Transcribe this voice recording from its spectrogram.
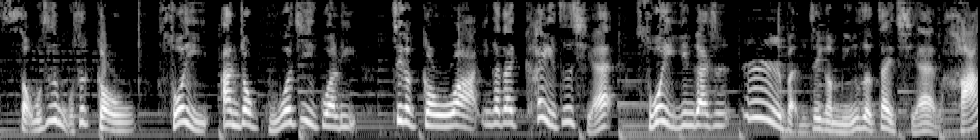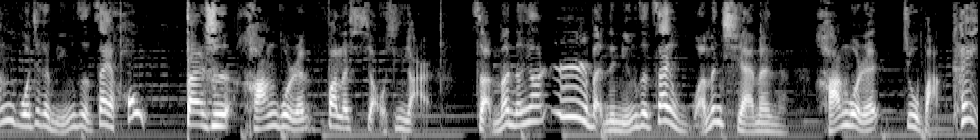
首字母是勾。所以，按照国际惯例。这个勾啊，应该在 K 之前，所以应该是日本这个名字在前，韩国这个名字在后。但是韩国人犯了小心眼儿，怎么能让日本的名字在我们前面呢？韩国人就把 K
